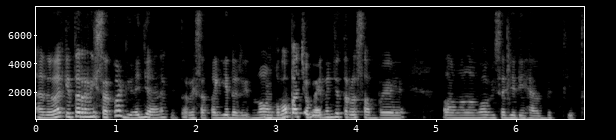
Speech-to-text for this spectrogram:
adalah kita reset lagi aja gitu, reset lagi dari nol, nggak Mmm. papa cobain aja terus sampai lama-lama bisa jadi habit gitu.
